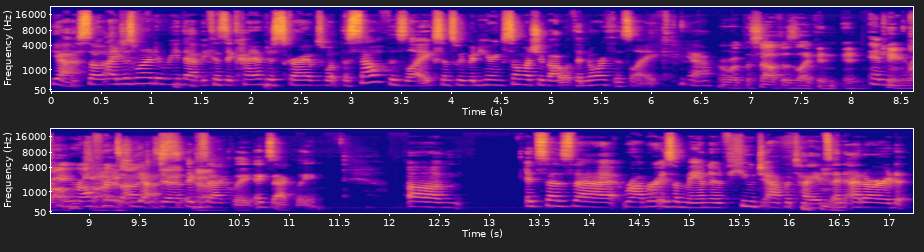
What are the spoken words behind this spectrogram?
Yeah, so I just wanted to read that because it kind of describes what the South is like since we've been hearing so much about what the North is like. Yeah. Or what the South is like in, in, In King King Robert's, Robert's eyes. eyes. yes, yeah. exactly, exactly. Um, it says that Robert is a man of huge appetites, and Eddard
